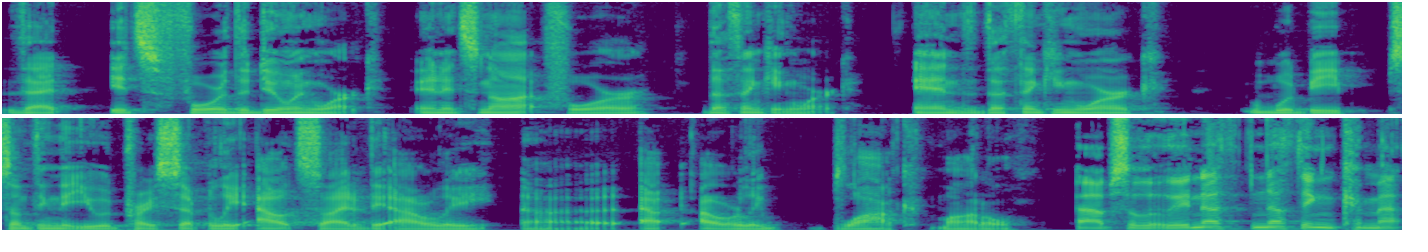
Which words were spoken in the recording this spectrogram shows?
that it's for the doing work and it's not for the thinking work. And the thinking work would be something that you would price separately outside of the hourly uh, hourly block model. Absolutely. No, nothing com-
